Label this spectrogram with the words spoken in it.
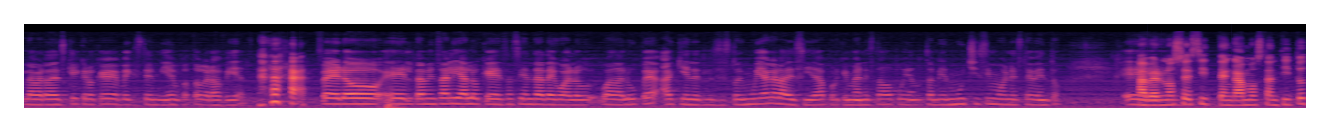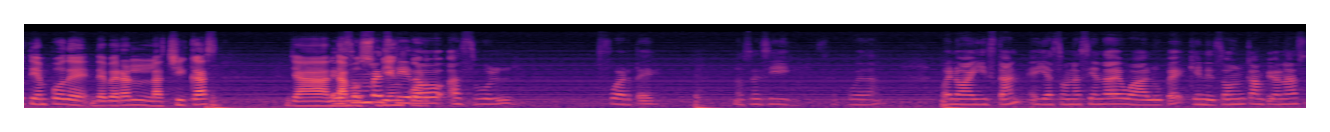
La verdad es que creo que me extendí en fotografías, pero él también salía lo que es Hacienda de Guadalupe, a quienes les estoy muy agradecida porque me han estado apoyando también muchísimo en este evento. a ver, no eh, sé si tengamos tantito tiempo de, de ver a las chicas ya andamos es un bien corto. azul fuerte, no sé si se pueda. Bueno, ahí están. Ellas son Hacienda de Guadalupe, quienes son campeonas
